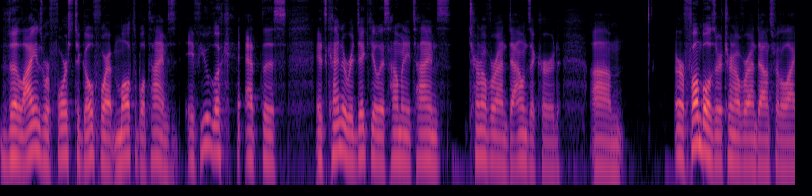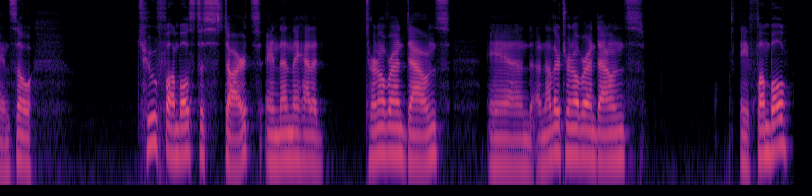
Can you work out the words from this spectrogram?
the Lions were forced to go for it multiple times. If you look at this, it's kind of ridiculous how many times turnover on downs occurred, um, or fumbles or turnover on downs for the Lions. So two fumbles to start, and then they had a turnover on downs, and another turnover on downs, a fumble,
